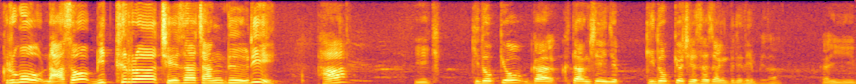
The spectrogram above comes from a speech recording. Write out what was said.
그리고 나서 미트라 제사장들이 다 이 기독교, 그러니까 그 당시에 이제 기독교 제사장들이 됩니다. 그러니까 이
